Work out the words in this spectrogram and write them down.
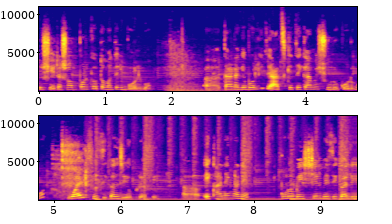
তো সেটা সম্পর্কেও তোমাদের বলব। তার আগে বলি যে, আজকে থেকে আমি শুরু করব ওয়ার্ল্ড ফিজিক্যাল জিওগ্রাফি এখানে মানে পুরো বিশ্বের বেসিক্যালি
